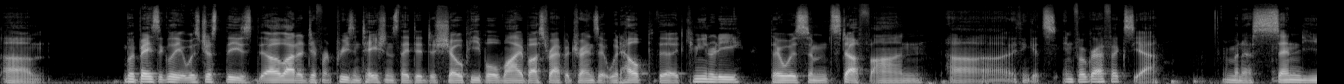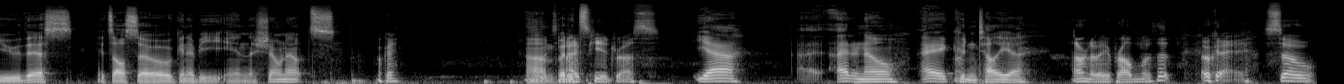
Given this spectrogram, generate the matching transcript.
um, but basically, it was just these a lot of different presentations they did to show people why bus rapid transit would help the community. There was some stuff on, uh, I think it's infographics. Yeah, I'm gonna send you this. It's also gonna be in the show notes. Okay. Um, it's but an it's IP address. yeah, I, I don't know. I couldn't tell you. I don't have any problem with it. Okay, so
